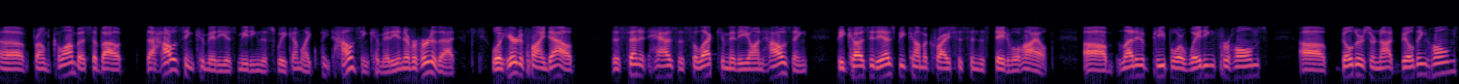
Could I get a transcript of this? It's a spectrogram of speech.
uh, from Columbus about the housing committee is meeting this week. I'm like, wait, housing committee? I never heard of that. Well, here to find out, the Senate has a select committee on housing because it has become a crisis in the state of Ohio. Uh, a lot of people are waiting for homes. Uh, builders are not building homes,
